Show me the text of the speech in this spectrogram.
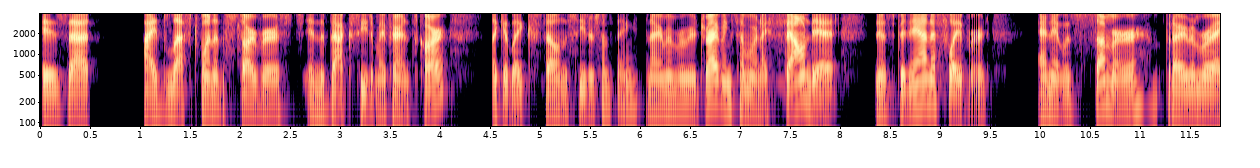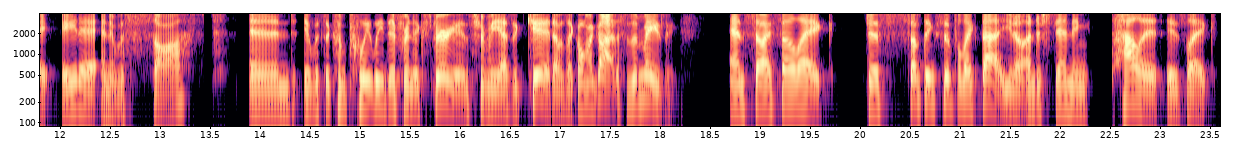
is that I'd left one of the starbursts in the back seat of my parents' car. Like it like fell in the seat or something. And I remember we were driving somewhere and I found it and it was banana flavored and it was summer, but I remember I ate it and it was soft and it was a completely different experience for me as a kid. I was like, "Oh my god, this is amazing." And so I felt like just something simple like that, you know, understanding palate is like,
